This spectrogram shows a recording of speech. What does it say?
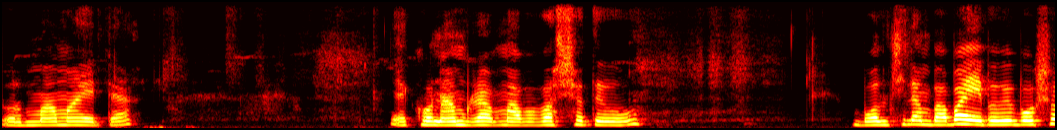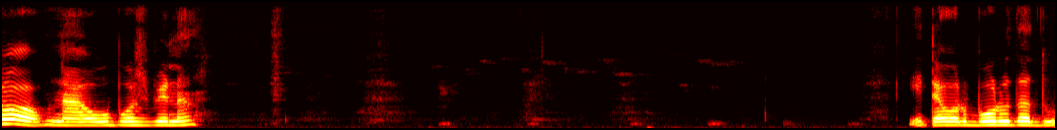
ওর মামা এটা। এখন আমরা মা বাবার সাথেও বলছিলাম, বাবা, এভাবে বসো। না, ও বসবে না। এটা ওর বড় দাদু।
